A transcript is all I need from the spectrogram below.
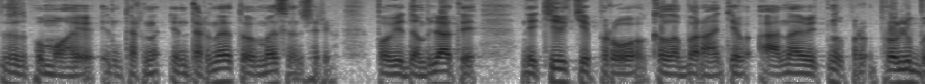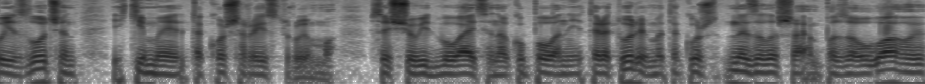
за допомогою інтерне- інтернету, месенджерів повідомляти не тільки про колаборантів, а навіть ну, про, про будь-який злочин, який ми також реєструємо. Все, що відбувається на окупованій території, ми також не залишаємо поза увагою.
